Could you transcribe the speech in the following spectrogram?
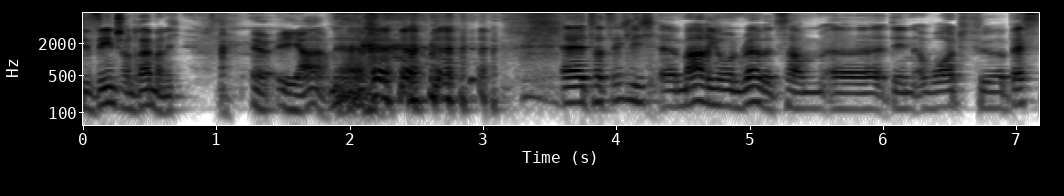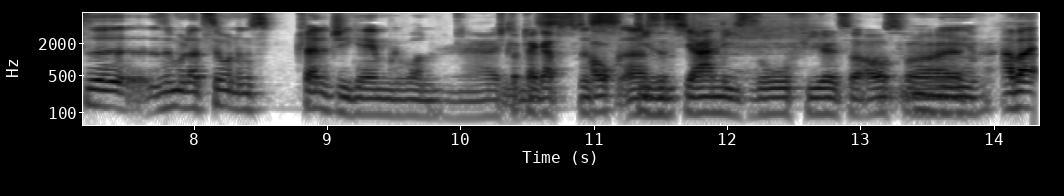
Gesehen schon dreimal nicht. Äh, ja. Äh, tatsächlich, äh, Mario und Rabbits haben äh, den Award für beste Simulation und Strategy Game gewonnen. ja ich glaube, da gab es auch ähm, dieses Jahr nicht so viel zur Auswahl. Nee, aber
